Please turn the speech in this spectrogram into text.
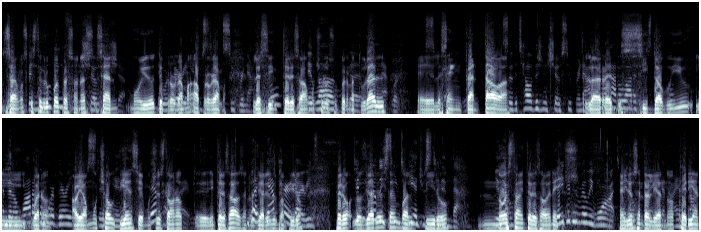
sabemos que este grupo de personas se han movido de programa a programa. Les interesaba mucho lo supernatural, eh, les encantaba la red CW y bueno, había mucha audiencia y muchos estaban eh, interesados en los diarios del vampiro, pero los diarios del vampiro no estaba interesado en ellos. Ellos en realidad no querían,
